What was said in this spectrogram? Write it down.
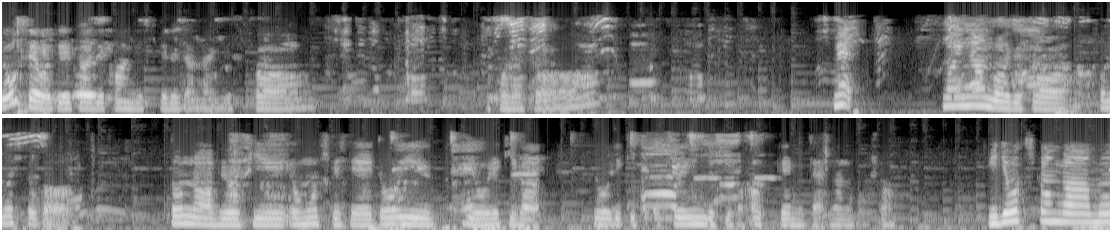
行政はデータで管理してるじゃないですか。だからさ、ね、マイナンバーでさ、この人が、どんな病気を持ってて、どういう病歴が、病歴とか通院歴があってみたいなのがさ、医療機関側もう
